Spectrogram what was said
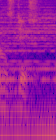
Иерихон здесь.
